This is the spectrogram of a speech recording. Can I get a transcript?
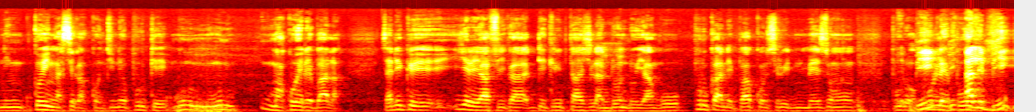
nin ko in ka se ka continuer pour que minnu minnu mako yɛrɛ b'a la c'est à dire que i yɛrɛ y'a fɔ i ka décryptage la don dɔ yan ko pour qu'on ne pas construire une maison pour, pour les bi- pauvres hali bi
